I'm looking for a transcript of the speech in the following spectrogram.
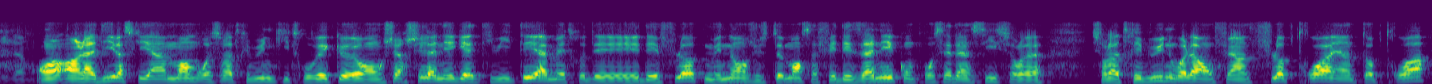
évidemment. On, on l'a dit parce qu'il y a un membre sur la tribune qui trouvait qu'on cherchait la négativité à mettre des, des flops, mais non, justement, ça fait des années qu'on procède ainsi sur la, sur la tribune. Voilà, on fait un flop 3 et un top 3.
